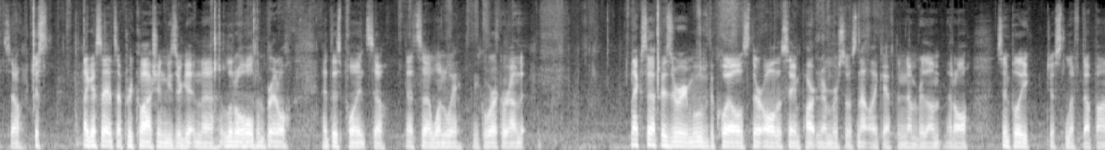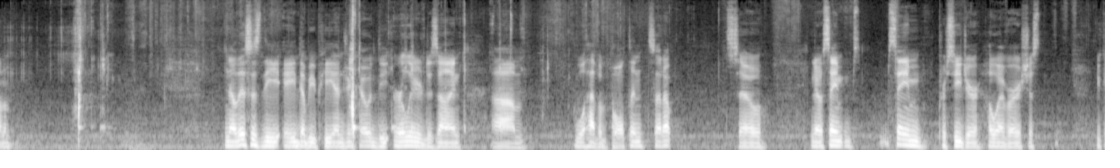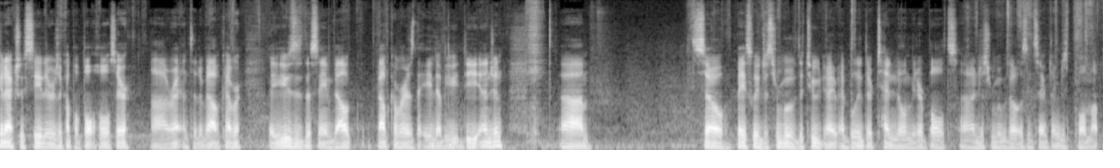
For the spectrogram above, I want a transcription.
So just, like I said, it's a precaution. These are getting a little old and brittle at this point. So that's uh, one way you can work around it. Next step is to remove the coils. They're all the same part number, so it's not like you have to number them at all. Simply just lift up on them. Now this is the AWP engine code. The earlier design um, will have a bolt-in setup. So, you know, same, same procedure. However, it's just, you can actually see there's a couple bolt holes here uh, right into the valve cover. It uses the same valve, valve cover as the AWD engine. Um, so basically just remove the two, I, I believe they're 10 millimeter bolts. Uh, just remove those and same thing, just pull them up.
